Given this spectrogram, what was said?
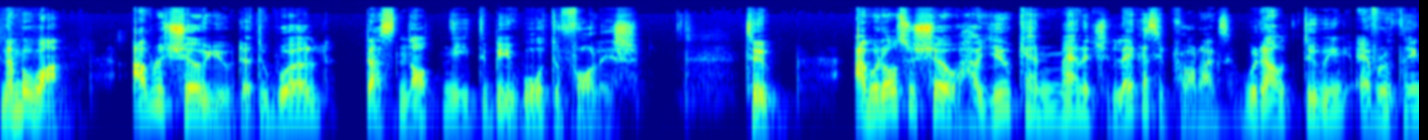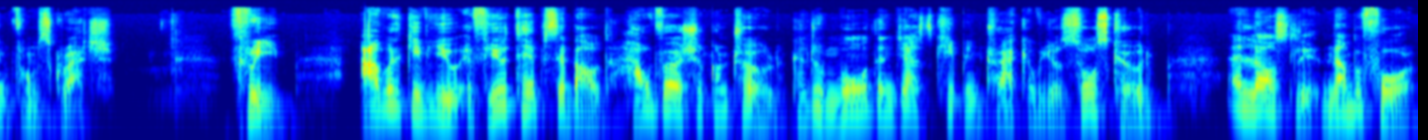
Number one, I will show you that the world does not need to be waterfallish. Two, I will also show how you can manage legacy products without doing everything from scratch. Three, I will give you a few tips about how version control can do more than just keeping track of your source code. And lastly, number four,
